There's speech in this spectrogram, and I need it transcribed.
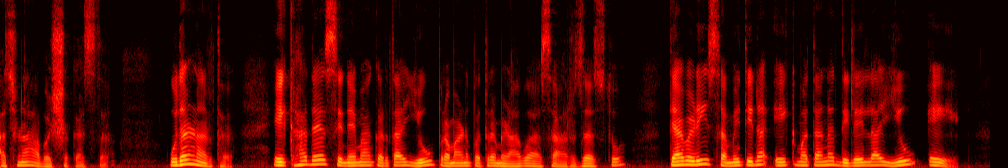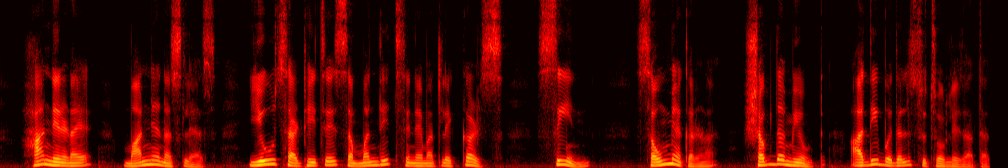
असणं आवश्यक असतं. उदाहरणार्थ एखाद्या सिनेमाकरता यू प्रमाणपत्र मिळावं असा अर्ज असतो त्यावेळी समितीनं एकमतानं दिलेला यू ए हा निर्णय मान्य नसल्यास यूसाठीचे संबंधित सिनेमातले कट्स सीन सौम्य करणं शब्द म्यूट आदी बदल सुचवले जातात.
